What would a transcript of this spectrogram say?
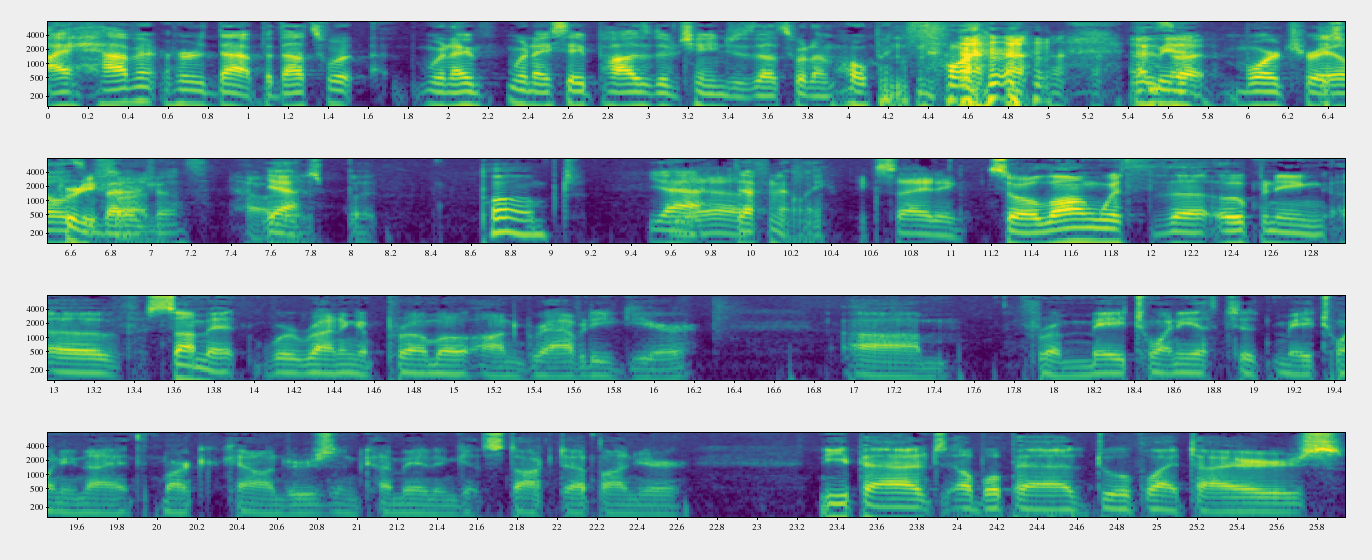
I haven't heard that, but that's what when I when I say positive changes, that's what I'm hoping for. I mean, mean, more trails it's and better fun trails. how yeah, it is, but pumped. yeah, Yeah. definitely. Exciting. So, along with the opening of Summit, we're running a promo on Gravity Gear um, from May 20th to May 29th. Mark your calendars and come in and get stocked up on your knee pads, elbow pads, dual ply tires,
